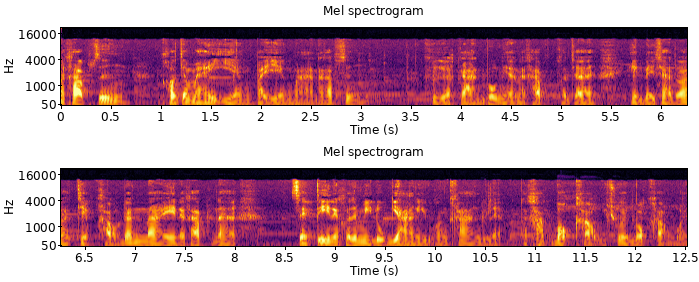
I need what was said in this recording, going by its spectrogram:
นะครับ ซึ่งเขาจะไม่ให้เอียงไปเอียงมานะครับ ซึ่ง คืออาการพวกนี้นะครับ ก็จะเห็นได้ชัดว่าเจ็บเข่าด้านในนะครับนะฮะเซฟตี้เนี่ยเขาจะมีลูกยางอยู่ข้างๆอยู่แล้วนะครับบล็อกเข่าช่วยบล็อกเข่าไว้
